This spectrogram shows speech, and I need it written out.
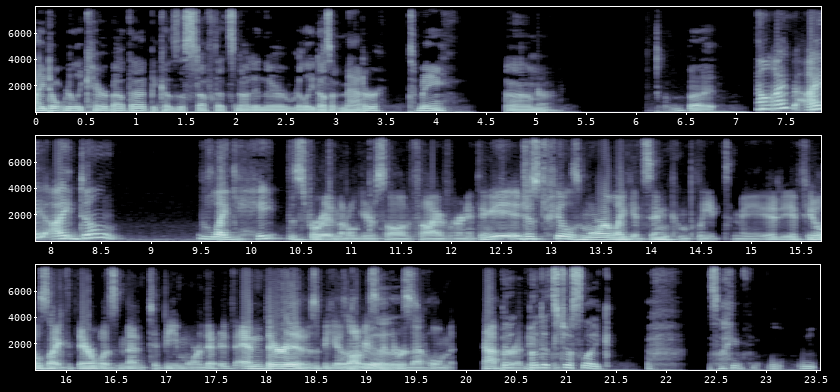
I don't really care about that because the stuff that's not in there really doesn't matter to me. Um, but no i i i don't like hate the story of metal gear solid 5 or anything it just feels more like it's incomplete to me it, it feels like there was meant to be more there and there is because obviously there was that whole chapter but but it's just like it's like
